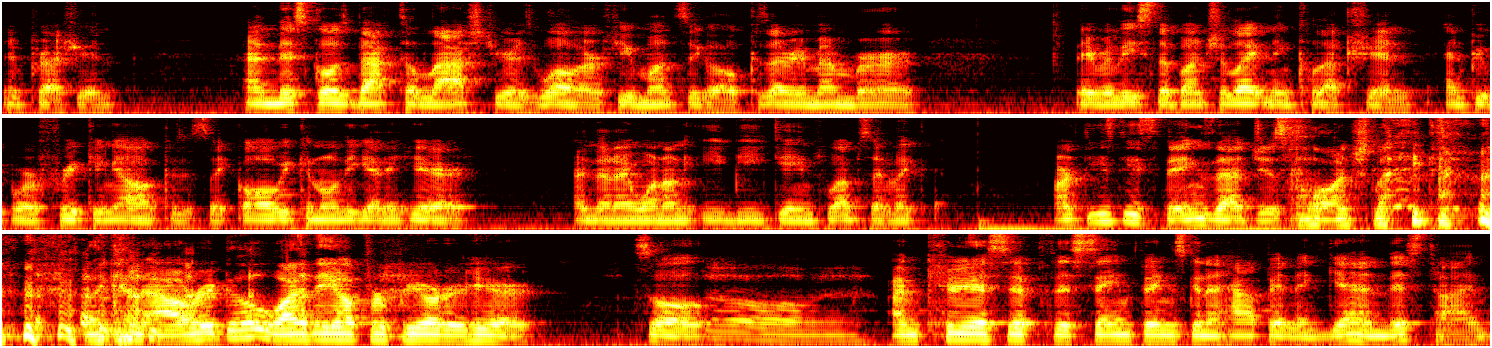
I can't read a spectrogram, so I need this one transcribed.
impression. And this goes back to last year as well, or a few months ago, because I remember they released a bunch of Lightning Collection, and people were freaking out because it's like, oh, we can only get it here. And then I went on EB Games website, like, aren't these these things that just launched like like an hour ago? Why are they up for pre-order here? So Oh man. I'm curious if the same thing's gonna happen again this time,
